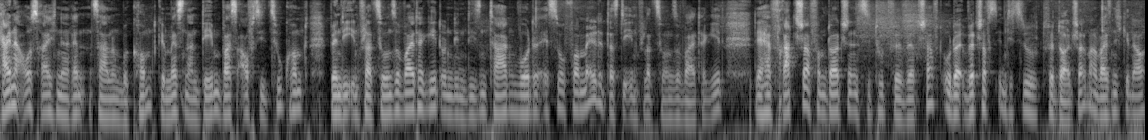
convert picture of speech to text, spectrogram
keine ausreichende Rentenzahlung bekommt, gemessen an dem, was auf sie zukommt, wenn die Inflation so weitergeht. Und in diesen Tagen wurde es so vermeldet, dass die Inflation so weitergeht. Der Herr Fratscher vom Deutschen Institut für Wirtschaft oder Wirtschaftsinstitut für Deutschland, man weiß nicht genau,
